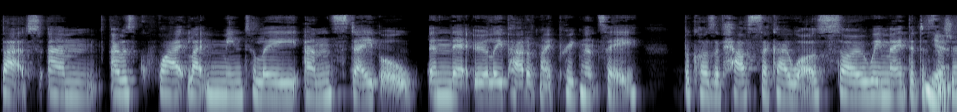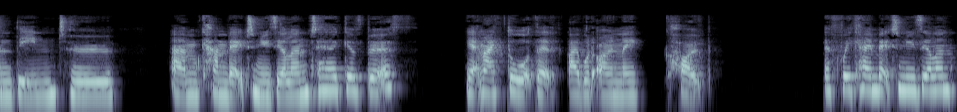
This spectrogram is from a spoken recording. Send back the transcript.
but um, I was quite like mentally unstable in that early part of my pregnancy because of how sick I was. So we made the decision yeah. then to um, come back to New Zealand to give birth. Yeah, and I thought that I would only cope if we came back to New Zealand,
